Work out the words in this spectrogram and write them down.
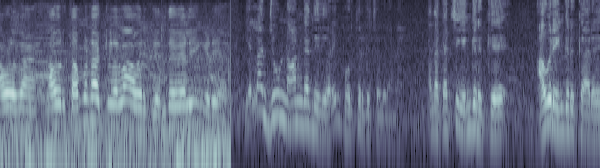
அவ்வளோதான் அவர் தமிழ்நாட்டிலலாம் அவருக்கு எந்த வேலையும் கிடையாது. எல்லாம் ஜூன் நான்காம் தேதி வரைக்கும் பொறுத்திருக்க சொல்லுங்கண்ணே. அந்த கட்சி எங்கே இருக்குது அவர் எங்கே இருக்காரு?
